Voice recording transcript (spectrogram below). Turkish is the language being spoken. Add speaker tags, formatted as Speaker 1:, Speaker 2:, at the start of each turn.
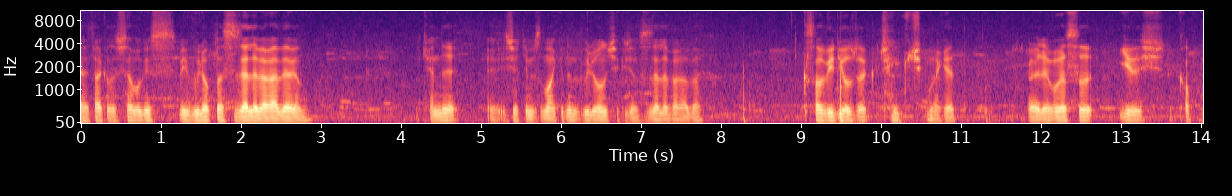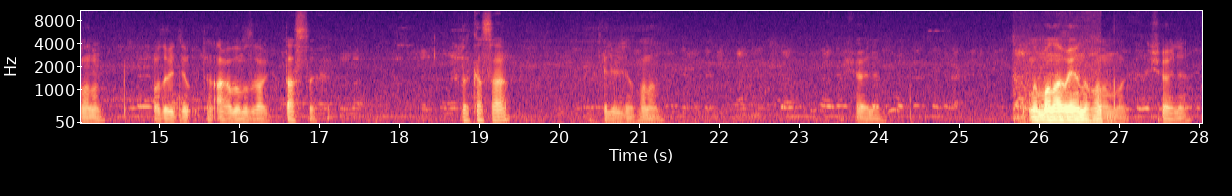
Speaker 1: Evet arkadaşlar bugün bir vlogla sizlerle beraberim. Kendi e, işlettiğimiz marketin bir vlogunu çekeceğim sizlerle beraber. Kısa bir video olacak çünkü küçük market. Öyle burası giriş kapı falan. Orada bir tane arabamız var Duster. Şurada kasa, televizyon falan. Şöyle. Burada manav yanı falan var. Şöyle.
